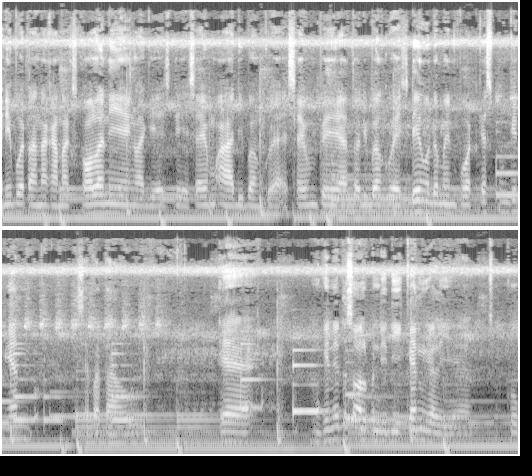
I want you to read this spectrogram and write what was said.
ini buat anak-anak sekolah nih yang lagi SD SMA di bangku SMP atau di bangku SD yang udah main podcast mungkin kan? Siapa tahu. Ya mungkin itu soal pendidikan kali ya. Cukup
